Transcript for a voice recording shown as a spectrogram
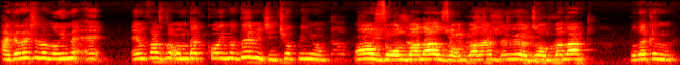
Arkadaşlar ben oyunu en, en fazla 10 dakika oynadığım için çok bilmiyorum. Aa zorbalar zorbalar dövüyor zorbalar. Bırakın.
